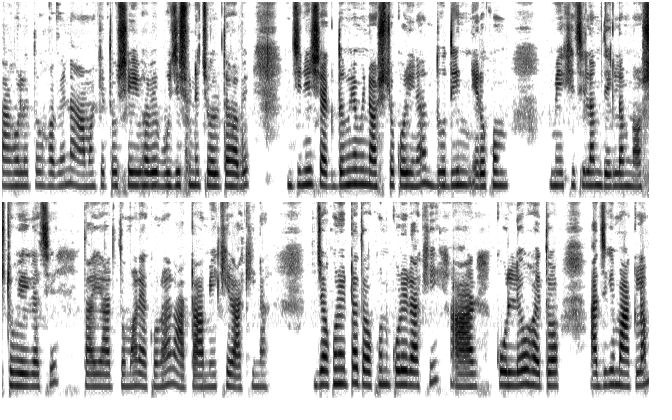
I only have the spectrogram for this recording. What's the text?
তাহলে তো হবে না। আমাকে তো সেইভাবে বুঝে শুনে চলতে হবে। জিনিস একদমই আমি নষ্ট করি না। দুদিন এরকম মেখেছিলাম, দেখলাম নষ্ট হয়ে গেছে। তাই আর তোমার এখন আর আটা মেখে রাখি না। যখন এটা তখন করে রাখি, আর করলেও হয়তো আজকে মাখলাম,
